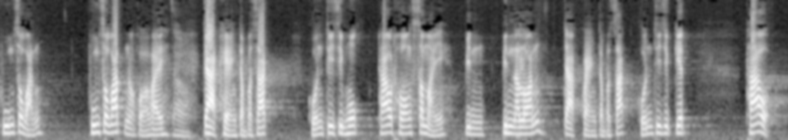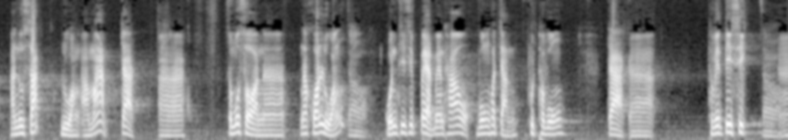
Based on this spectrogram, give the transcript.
ภูมิสวรรค์ภูมิสวัสดิ์เนาะขออภัยเจ้าจากแข่งจำปาสักคนที่16เท้าทองสมัย ปินปินนร้อนจากแขวงจำปาสักคนที่17เท้าอนุสักษ์หลวงอามาตย์จากอ่าสโมสรอ่านครหลวงเจ้าคนที่18แมนเท้าวงพระจันทร์พุทธวงศ์จากทเวนตี้ซิกเจ้าอ่า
